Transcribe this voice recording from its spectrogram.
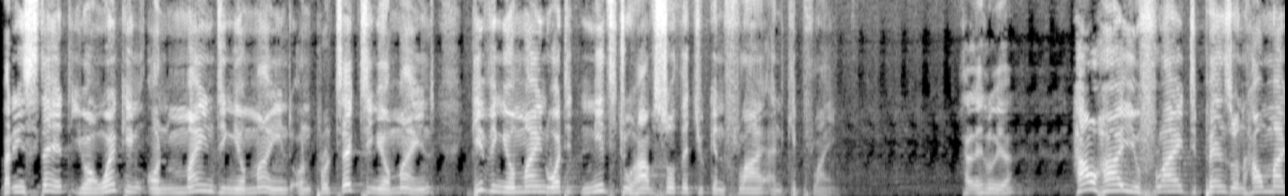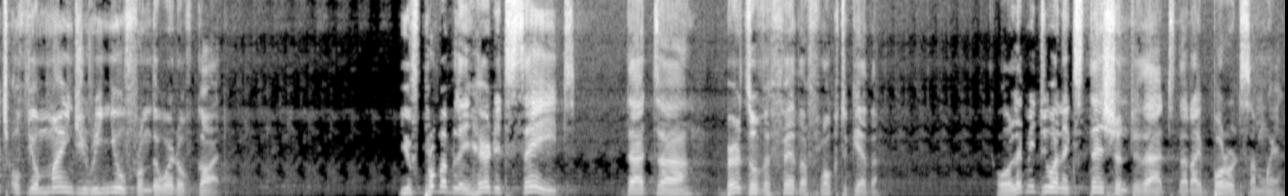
But instead, you are working on minding your mind, on protecting your mind, giving your mind what it needs to have so that you can fly and keep flying. Hallelujah. How high you fly depends on how much of your mind you renew from the Word of God. You've probably heard it said that uh, birds of a feather flock together. Or let me do an extension to that that I borrowed somewhere.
